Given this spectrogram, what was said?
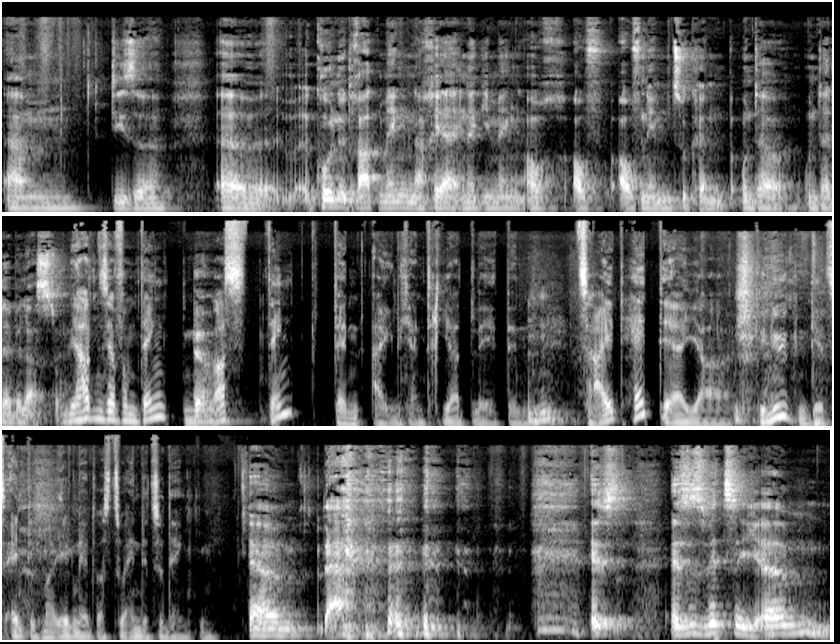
ähm, diese äh, Kohlenhydratmengen, nachher Energiemengen auch auf, aufnehmen zu können unter, unter der Belastung. Wir hatten es ja vom Denken. Ja. Was denkt denn eigentlich ein Triathlet? Denn mhm. Zeit hätte er ja genügend, jetzt endlich mal irgendetwas zu Ende zu denken. Ähm, es, es ist witzig. Ähm,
